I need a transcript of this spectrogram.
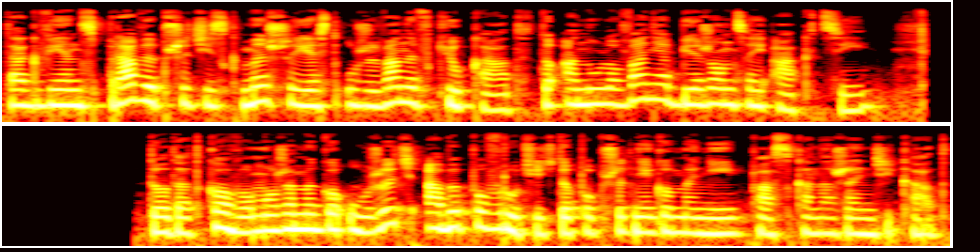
Tak więc prawy przycisk myszy jest używany w QCAD do anulowania bieżącej akcji. Dodatkowo możemy go użyć, aby powrócić do poprzedniego menu paska narzędzi CAD.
